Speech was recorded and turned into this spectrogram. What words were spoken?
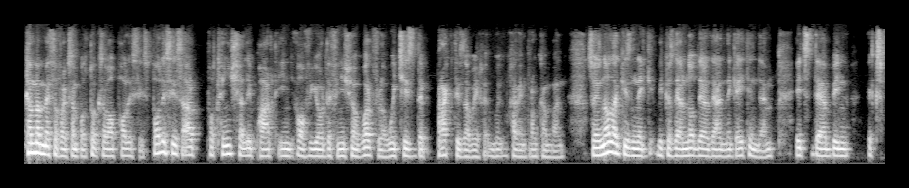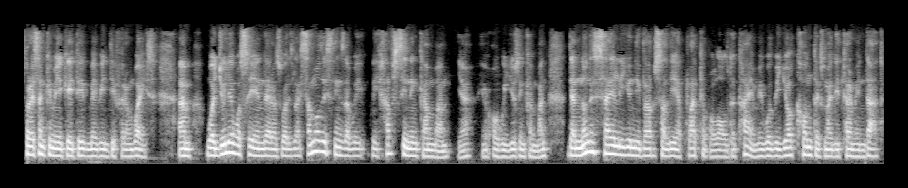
Kanban method, for example, talks about policies. Policies are potentially part in, of your definition of workflow, which is the practice that we, ha- we have in Pro Kanban. So it's not like it's neg- because they are not there, they are negating them. It's they have been expressed and communicated maybe in different ways. Um, what Julia was saying there as well is like some of these things that we, we have seen in Kanban, yeah, or we use in Kanban, they're not necessarily universally applicable all the time. It will be your context might determine that.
